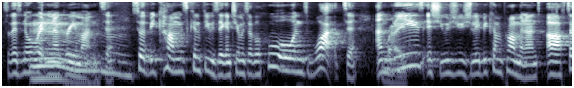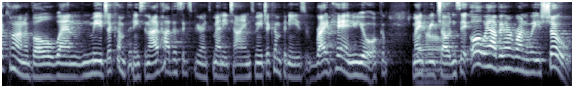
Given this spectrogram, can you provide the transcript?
So there's no written Mm. agreement. So it becomes confusing in terms of who owns what. And Right. these issues usually become prominent after Carnival when major companies, and I've had this experience many times, major companies right here in New York might reach out and say, Oh, we're having a runway show.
